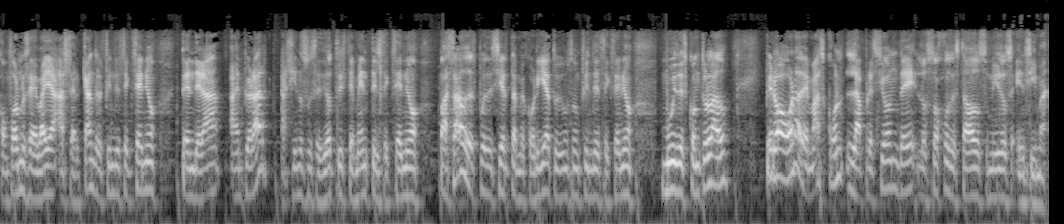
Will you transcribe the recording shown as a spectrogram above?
conforme se vaya acercando el fin del sexenio, tenderá a empeorar. Así nos sucedió tristemente el sexenio pasado. Después de cierta mejoría, tuvimos un fin de sexenio muy descontrolado. Pero ahora además con la presión de los ojos de Estados Unidos encima.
